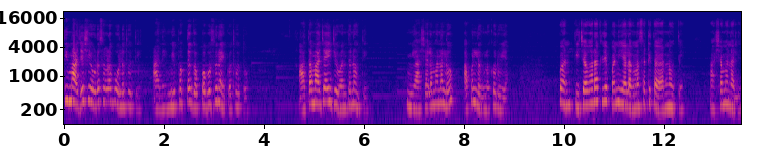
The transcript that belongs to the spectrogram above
ती माझ्याशी एवढं सगळं बोलत होती आणि मी फक्त गप्प बसून ऐकत होतो. आता माझी आई जिवंत नव्हती. मी आशाला म्हणालो आपण लग्न करूया. पण तिच्या घरातले पण या लग्नासाठी तयार नव्हते. आशा म्हणाली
